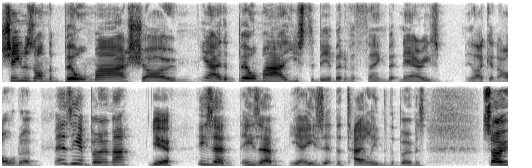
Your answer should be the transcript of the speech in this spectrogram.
She was on the Bill Maher show. You know, the Bill Maher used to be a bit of a thing, but now he's like an older. Is he a boomer? yeah. He's a he's a yeah he's at the tail end of the boomers. So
